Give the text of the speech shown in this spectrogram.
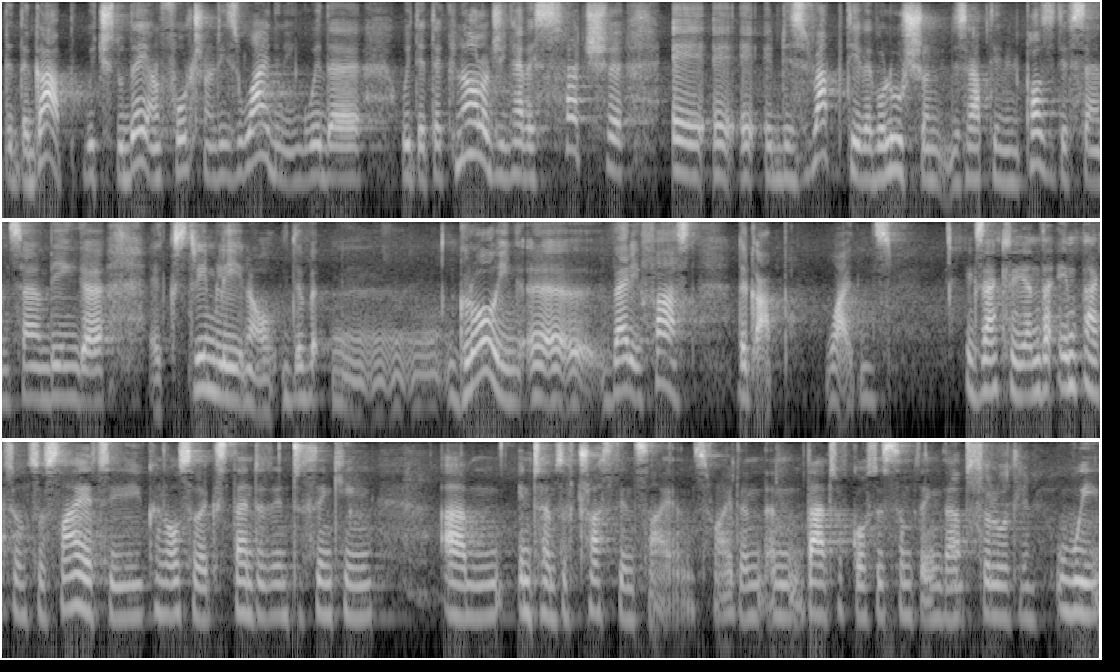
the, the, gap, which today unfortunately is widening with the, with the technology having such a, a, a, a, disruptive evolution, disruptive in a positive sense, and being uh, extremely, you know, mm, growing uh, very fast, the gap widens. Exactly, and the impact on society, you can also extend it into thinking um, in terms of trust in science, right? And, and that, of course, is something that absolutely we,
